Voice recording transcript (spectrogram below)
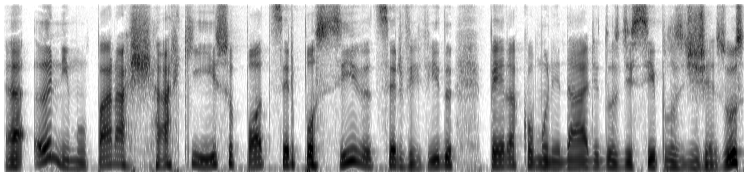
uh, ânimo para achar que isso pode ser possível de ser vivido pela comunidade dos discípulos de Jesus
